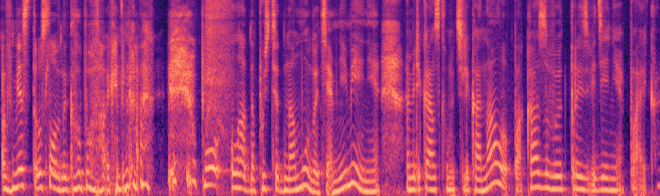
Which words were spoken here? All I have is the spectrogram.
вместо условно голубого огонька по, ладно, пусть одному, но тем не менее, американскому телеканалу показывают произведение Пайка.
